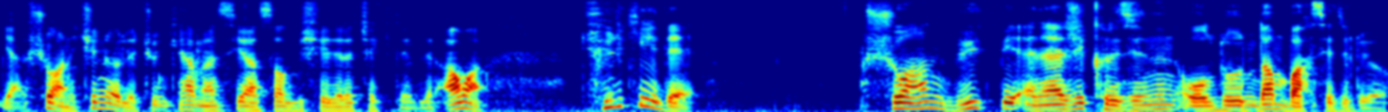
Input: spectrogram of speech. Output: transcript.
Yani şu an için öyle. Çünkü hemen siyasal bir şeylere çekilebilir. Ama Türkiye'de şu an büyük bir enerji krizinin olduğundan bahsediliyor.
